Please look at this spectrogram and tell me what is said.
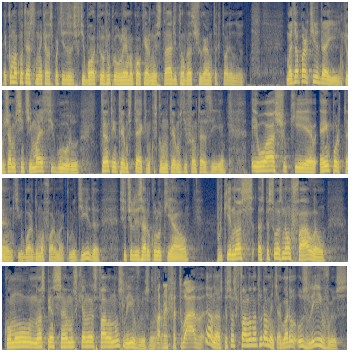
É como acontece naquelas partidas de futebol que houve um problema qualquer no estádio, então vai se jogar no território neutro. Mas a partir daí, que eu já me senti mais seguro, tanto em termos técnicos como em termos de fantasia, eu acho que é, é importante, embora de uma forma comedida, se utilizar o coloquial, porque nós, as pessoas não falam como nós pensamos que elas falam nos livros. De forma enfatuada. Não, não, as pessoas falam naturalmente. Agora, os livros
